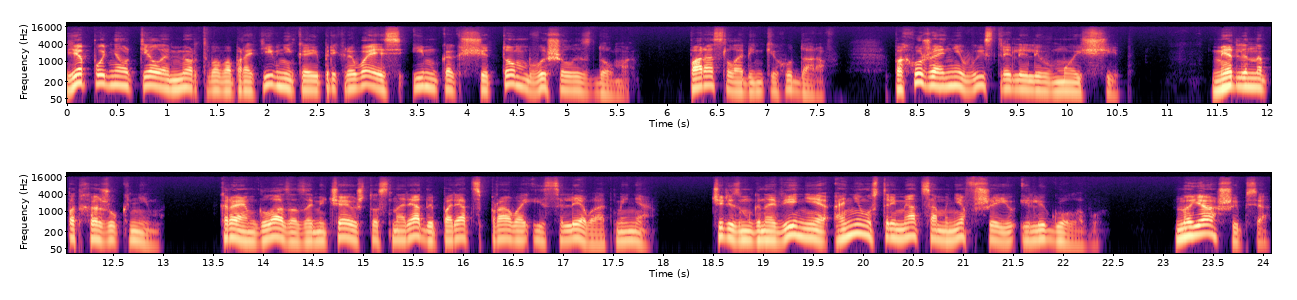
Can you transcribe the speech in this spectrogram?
Я поднял тело мертвого противника и, прикрываясь им как щитом, вышел из дома. Пара слабеньких ударов. Похоже, они выстрелили в мой щит. Медленно подхожу к ним. Краем глаза замечаю, что снаряды парят справа и слева от меня. Через мгновение они устремятся мне в шею или голову. Но я ошибся.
